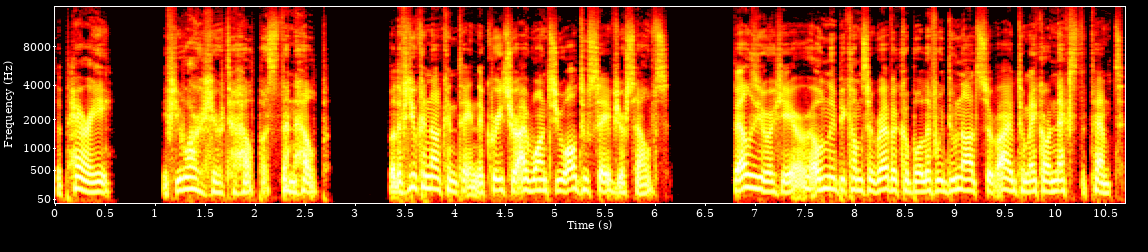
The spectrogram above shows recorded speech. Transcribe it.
To Perry, if you are here to help us, then help. But if you cannot contain the creature, I want you all to save yourselves. Failure here only becomes irrevocable if we do not survive to make our next attempt.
